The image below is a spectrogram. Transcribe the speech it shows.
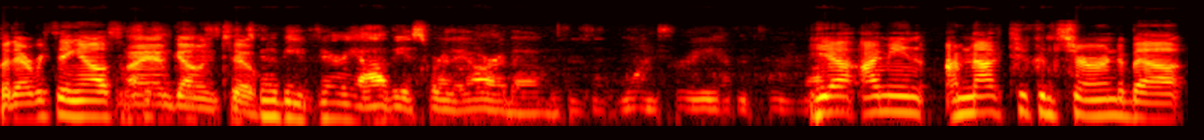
but everything else It's I just- am going it's, to. It's going to be very obvious where they are, though. There's like one tree every corner. Yeah, I mean, I'm not too concerned about,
